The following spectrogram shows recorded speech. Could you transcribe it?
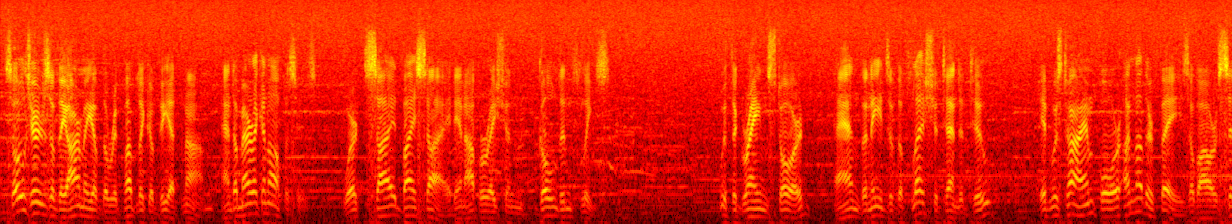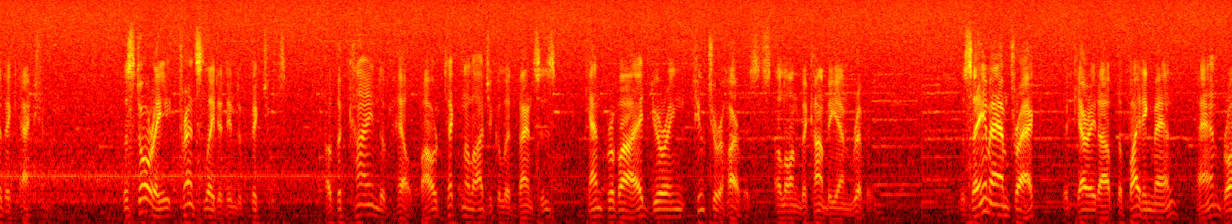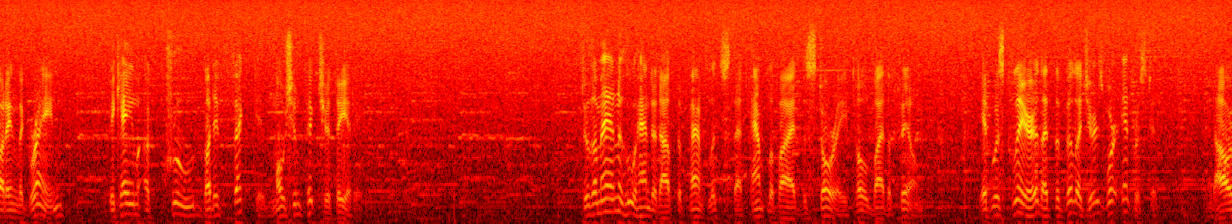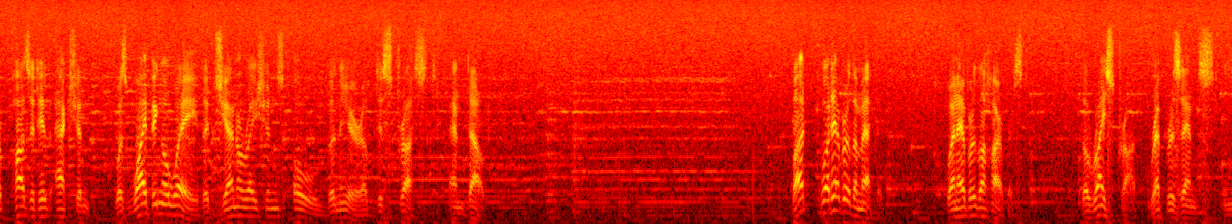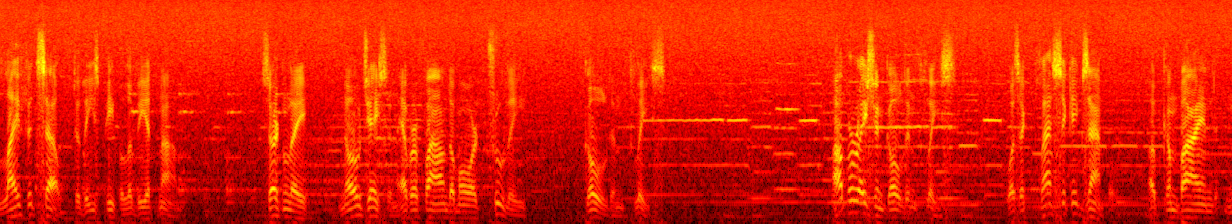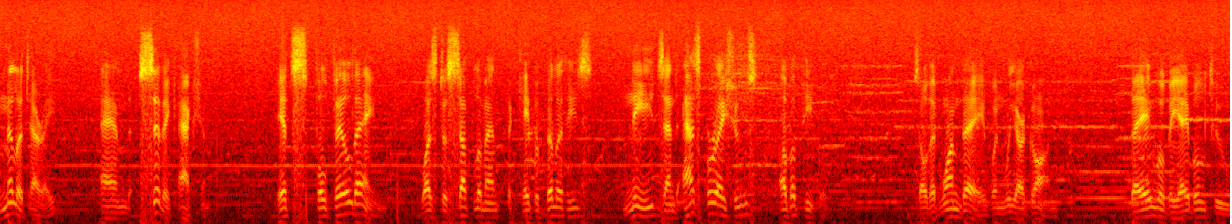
Soldiers of the Army of the Republic of Vietnam and American officers worked side by side in Operation Golden Fleece. With the grain stored, and the needs of the flesh attended to, it was time for another phase of our civic action. The story translated into pictures of the kind of help our technological advances can provide during future harvests along the Cambien River. The same amtrac that carried out the fighting men and brought in the grain became a crude but effective motion picture theater. To the men who handed out the pamphlets that amplified the story told by the film, it was clear that the villagers were interested, and our positive action was wiping away the generations old veneer of distrust and doubt. But whatever the method, whenever the harvest, the rice crop represents life itself to these people of Vietnam. Certainly, no Jason ever found a more truly golden fleece. Operation Golden Fleece was a classic example of combined military and civic action. Its fulfilled aim was to supplement the capabilities, needs, and aspirations of a people so that one day when we are gone, they will be able to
